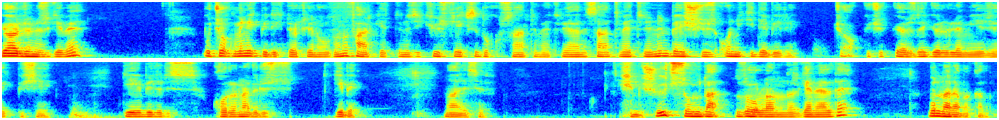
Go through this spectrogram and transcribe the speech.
Gördüğünüz gibi bu çok minik bir dikdörtgen olduğunu fark ettiniz. 2 üstü eksi 9 santimetre. Yani santimetrenin 512'de biri. Çok küçük gözle görülemeyecek bir şey diyebiliriz. Koronavirüs gibi. Maalesef. Şimdi şu üç soruda zorlanılır genelde. Bunlara bakalım.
